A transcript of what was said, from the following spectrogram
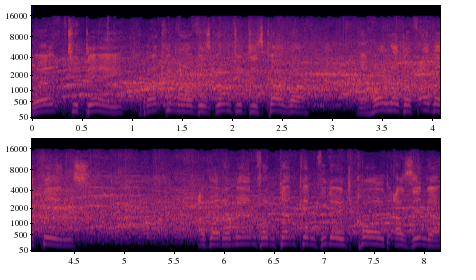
Well, today, Rakhimov is going to discover a whole lot of other things about a man from Duncan village called Azinga.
